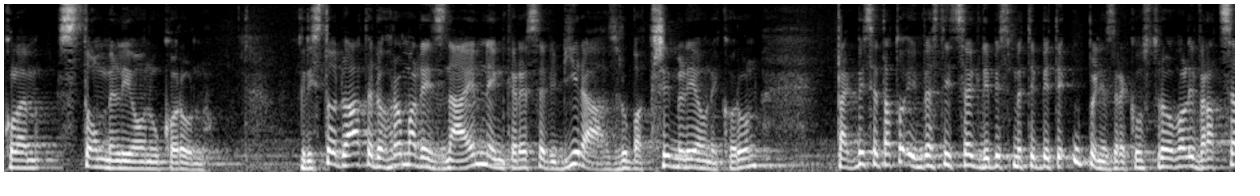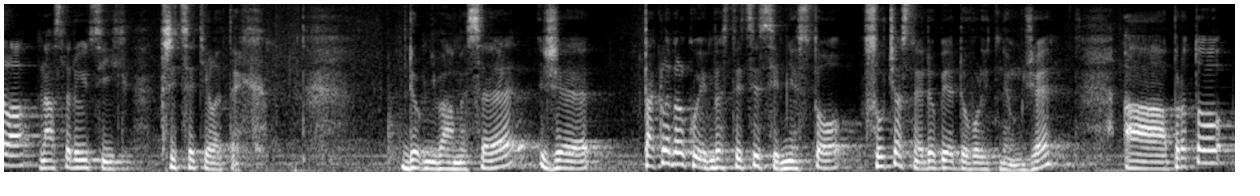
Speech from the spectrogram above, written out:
kolem 100 milionů korun. Když to dáte dohromady s nájemným, které se vybírá zhruba 3 miliony korun, tak by se tato investice, kdyby jsme ty byty úplně zrekonstruovali, vracela v následujících 30 letech. Domníváme se, že takhle velkou investici si město v současné době dovolit nemůže a proto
